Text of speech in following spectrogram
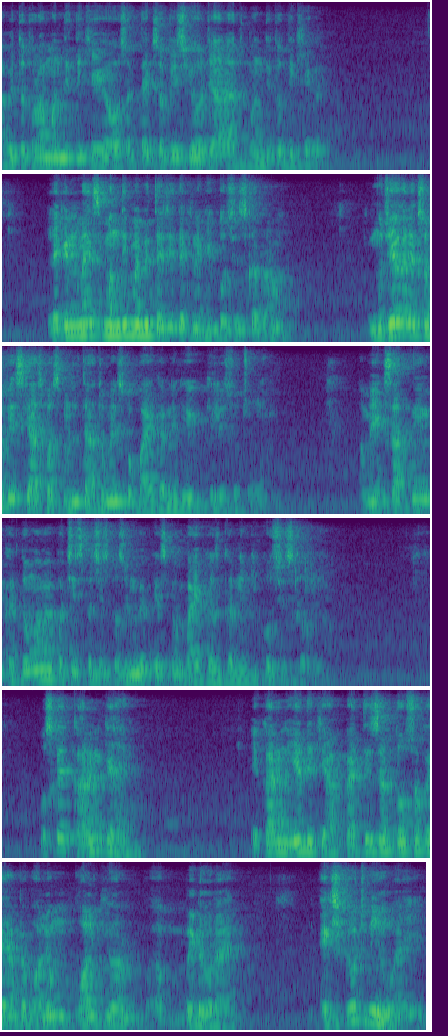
अभी तो थोड़ा मंदी दिखेगा, हो सकता है 120 की ओर जा रहा है तो मंदी तो दिखेगा। लेकिन मैं इस मंदी में भी तेज़ी देखने की कोशिश कर रहा हूँ मुझे अगर 120 के आसपास मिलता है तो मैं इसको बाय करने की, के लिए सोचूँगा। अब मैं एक साथ नहीं खरीदूँगा, मैं 25-25 परसेंट करके इसमें बाय करने की कोशिश करूँगा उसका एक कारण क्या है? एक कारण ये देखिए, आप पैंतीस हज़ार दो सौ का यहाँ पे वॉल्यूम कॉल की ओर बिड हो रहा है। एक्सक्यूट नहीं हुआ है ये।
